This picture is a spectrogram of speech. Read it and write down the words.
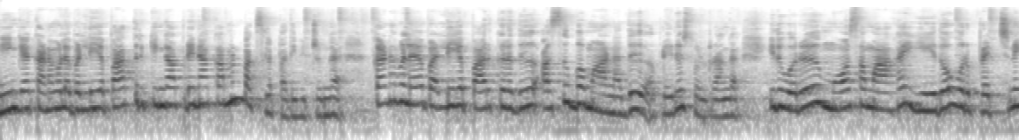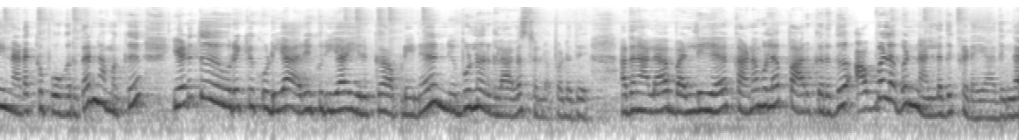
நீங்கள் கனவுல பள்ளியை பார்த்துருக்கீங்க அப்படின்னா கமெண்ட் பாக்ஸில் பதிவிட்டுருங்க. கனவுல பள்ளியை பார்க்கறது அசுபமானது அப்படின்னு சொல்கிறாங்க இது ஒரு மோசமாக ஏதோ ஒரு பிரச்சனை நடக்க போகிறத நமக்கு எடுத்து உரைக்கக்கூடிய அறிகுறியாக இருக்குது அப்படின்னு நிபுணர்களால் சொல்லப்படுது. அதனால் பள்ளியை கனவுல பார்க்கறது அவ்வளவு நல்லது கிடையாதுங்க.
